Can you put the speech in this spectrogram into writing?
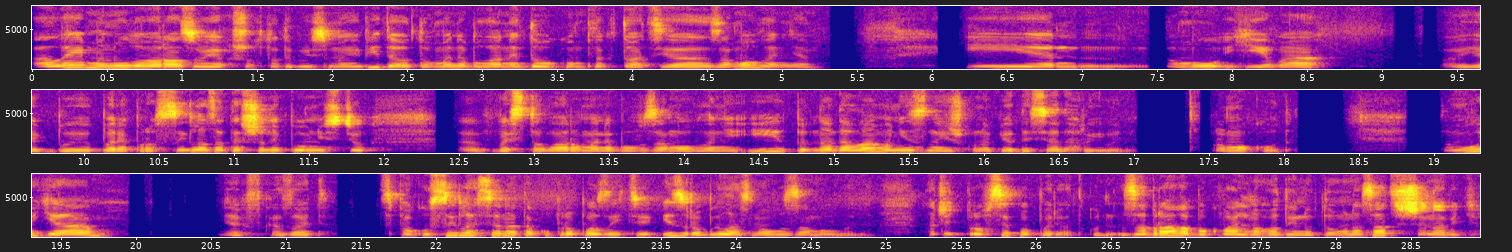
Але минулого разу, якщо хто дивився моє відео, то в мене була недоукомплектація замовлення. І тому Єва е, якби перепросила за те, що не повністю е, весь товар у мене був замовлений, і надала мені знижку на 50 гривень. Промокод. Тому я, як сказати, спокусилася на таку пропозицію і зробила знову замовлення. Значить, про все по порядку. Забрала буквально годину тому назад ще навіть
